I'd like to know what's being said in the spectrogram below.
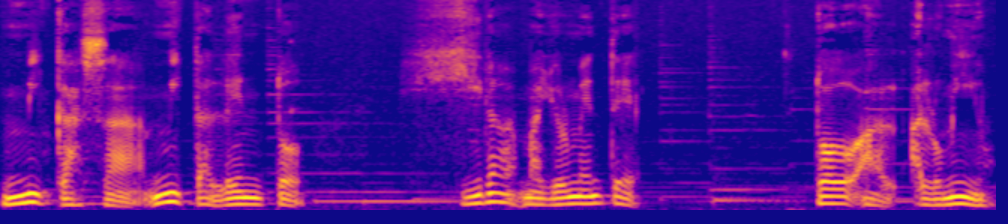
mi casa, mi talento, gira mayormente todo a, a lo mío.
